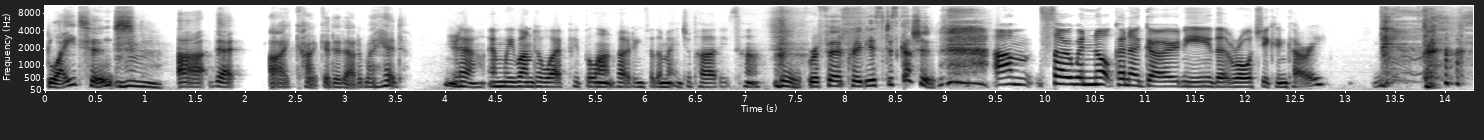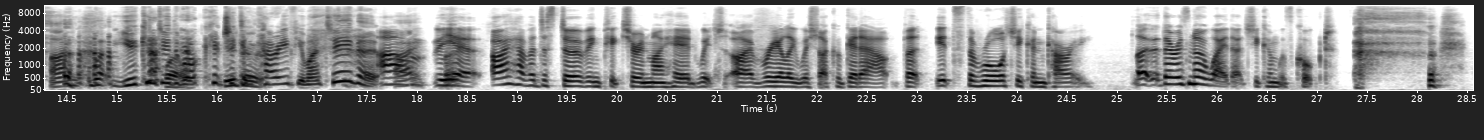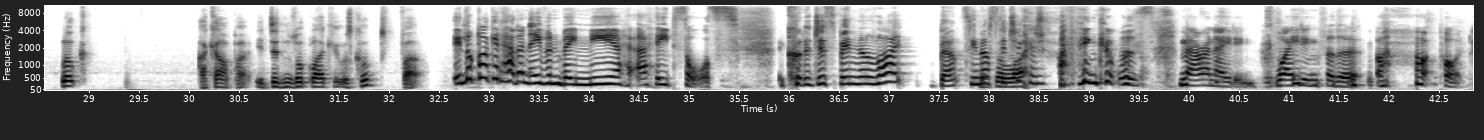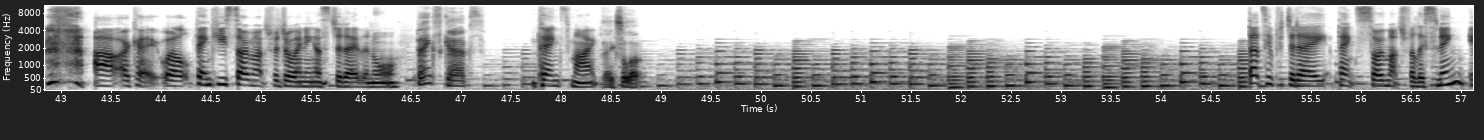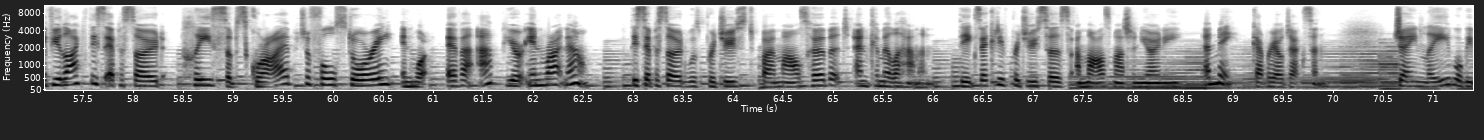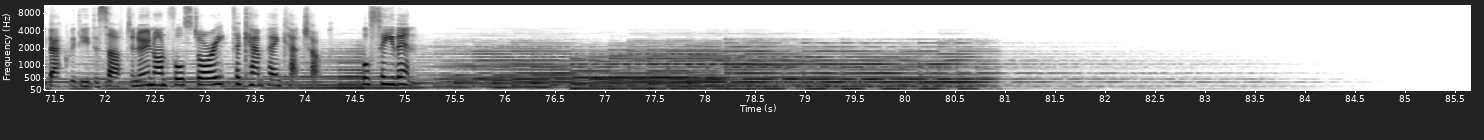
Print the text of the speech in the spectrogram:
blatant mm-hmm. uh, that I can't get it out of my head. Yeah, and we wonder why people aren't voting for the major parties, huh? Hmm, refer previous discussion. Um, so we're not going to go near the raw chicken curry. well, you can do well, the raw chicken curry if you want to. But, um, I, but yeah, I have a disturbing picture in my head, which I really wish I could get out. But it's the raw chicken curry. Like, there is no way that chicken was cooked. Look, I can't. It didn't look like it was cooked, but it looked like it hadn't even been near a heat source. It could have just been the light bouncing off the, the chicken. I think it was marinating, waiting for the hot pot. Uh, okay, well, thank you so much for joining us today, Lenore. Thanks, Gabs. Thanks, Mike. Thanks a lot. That's it for today. Thanks so much for listening. If you liked this episode, please subscribe to Full Story in whatever app you're in right now. This episode was produced by Miles Herbert and Camilla Hannon. The executive producers are Miles Martignoni and me, Gabrielle Jackson. Jane Lee will be back with you this afternoon on Full Story for Campaign Catch Up. We'll see you then.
